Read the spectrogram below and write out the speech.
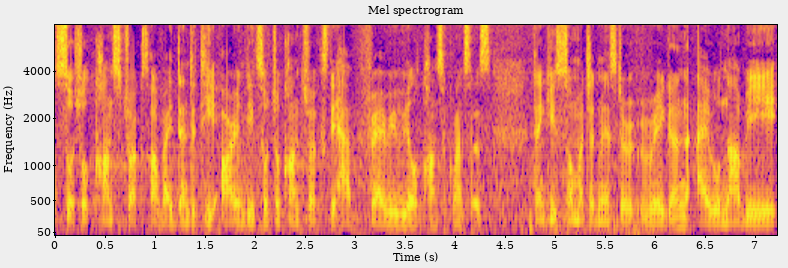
social constructs of identity are indeed social constructs, they have very real consequences. Thank you so much, Administrator Regan. I will now be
